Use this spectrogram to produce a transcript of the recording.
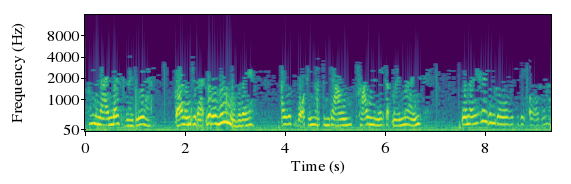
When I left Wesley, I gone into that little room over there. I was walking up and down, trying to make up my mind, when I heard him go over to the organ.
